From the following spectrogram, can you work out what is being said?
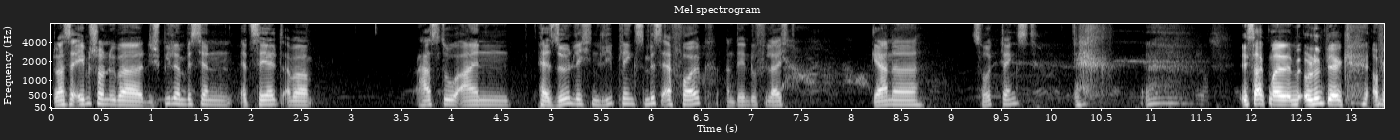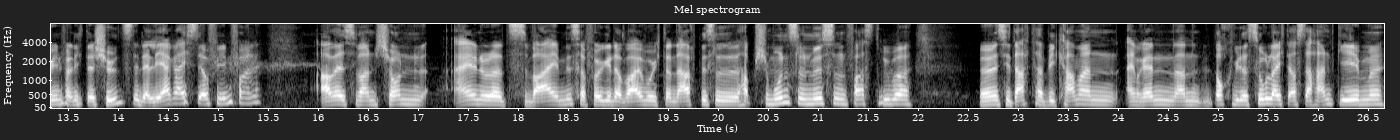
Du hast ja eben schon über die Spiele ein bisschen erzählt, aber hast du einen persönlichen Lieblingsmisserfolg, an den du vielleicht gerne zurückdenkst? ich sag mal, Olympia auf jeden Fall nicht der schönste, der lehrreichste auf jeden Fall. Aber es waren schon ein oder zwei Misserfolge dabei, wo ich danach ein bisschen hab schmunzeln müssen, fast drüber. Weil man sich gedacht hat, wie kann man ein Rennen dann doch wieder so leicht aus der Hand geben.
